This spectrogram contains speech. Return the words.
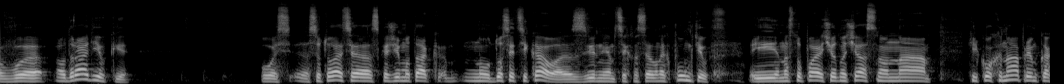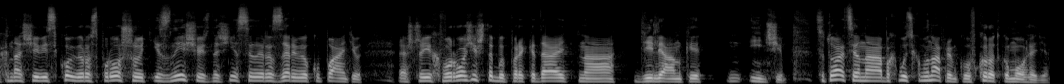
в Одрадівки. Ось е, ситуація, скажімо так, ну досить цікава з звільненням цих населених пунктів. І наступаючи одночасно на кількох напрямках, наші військові розпорошують і знищують значні сили резервів окупантів, е, що їх ворожі штаби перекидають на ділянки інші. Ситуація на Бахмутському напрямку в короткому огляді.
